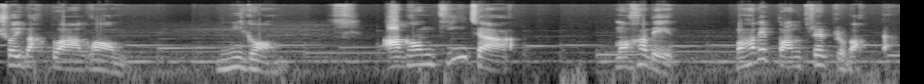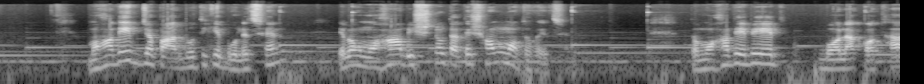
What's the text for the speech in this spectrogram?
শৈবাক্ত আগম, নিগম। আগম কি? যা মহাদেব মহাদেব তন্ত্রের প্রবক্তা। মহাদেব যা পার্বতীকে বলেছেন এবং মহাবিষ্ণু তাতে সম্মত হয়েছেন। তো মহাদেবের বলা কথা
